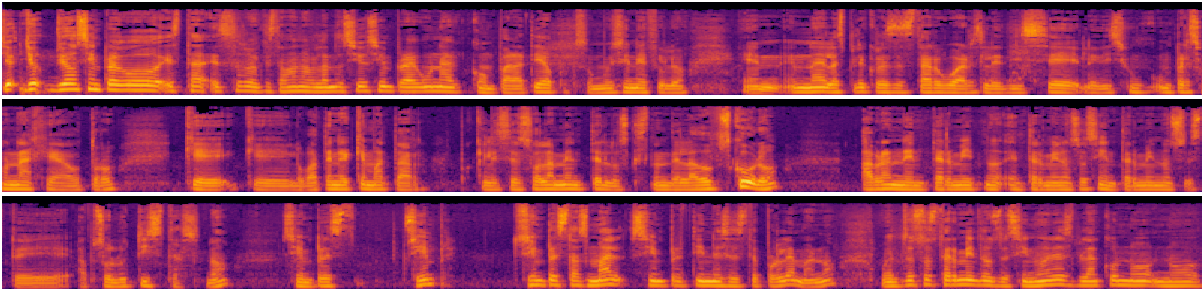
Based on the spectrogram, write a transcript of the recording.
Yo, yo, yo siempre hago esta, esto es lo que estaban hablando, sí, yo siempre hago una comparativa porque soy muy cinéfilo. En, en una de las películas de Star Wars le dice, le dice un, un personaje a otro que, que lo va a tener que matar porque le dice solamente los que están del lado oscuro hablan en términos, en términos así, en términos este absolutistas, ¿no? Siempre es, siempre. Siempre estás mal, siempre tienes este problema, ¿no? O en estos términos de si no eres blanco, no, no,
